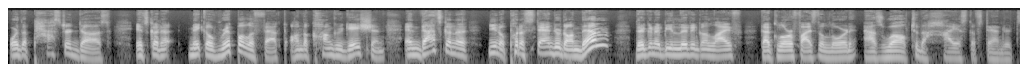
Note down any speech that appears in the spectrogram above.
or the pastor does, it's going to make a ripple effect on the congregation and that's going to you know put a standard on them. They're going to be living a life that glorifies the lord as well to the highest of standards.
